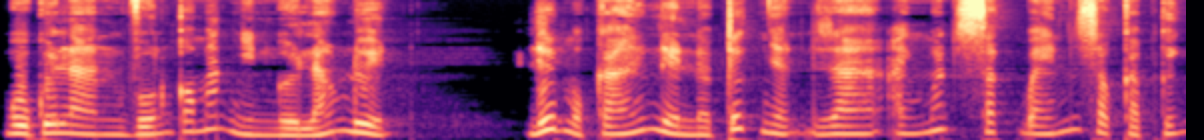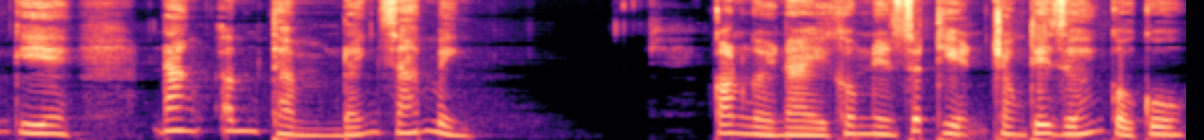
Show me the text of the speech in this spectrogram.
Ngô Quế Lan vốn có mắt nhìn người láo luyện, liếc một cái liền lập tức nhận ra ánh mắt sắc bén sau cặp kính kia đang âm thầm đánh giá mình. Con người này không nên xuất hiện trong thế giới của cô.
